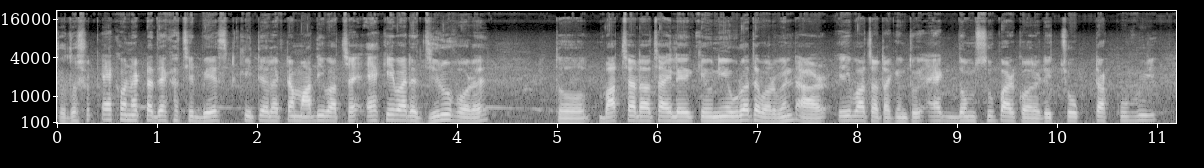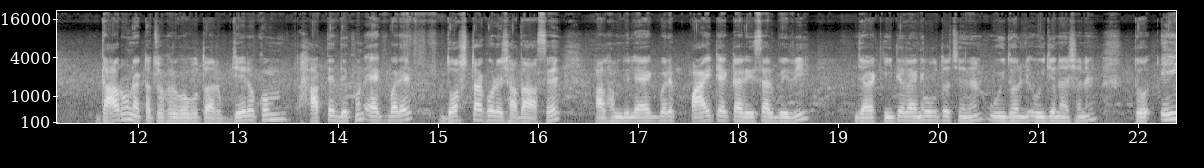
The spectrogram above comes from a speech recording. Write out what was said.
তো দর্শক, এখন একটা দেখাচ্ছি বেস্ট কিটেল, একটা মাদি বাচ্চা একেবারে জিরো পড়ে। তো বাচ্চাটা চাইলে কেউ নিয়ে উড়াতে পারবেন। আর এই বাচ্চাটা কিন্তু একদম সুপার কোয়ালিটি চোখটা খুবই দারুণ একটা চোখের কবুতর। যেরকম হাতে দেখুন, একবারে দশটা করে সাদা আছে। আলহামদুলিল্লাহ, একবারে পাইট একটা রেসার বেবি যারা কিটে লাইনে কবুতর চেনেন, ওই ধরনের, ওই জেনারেশনে তো এই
